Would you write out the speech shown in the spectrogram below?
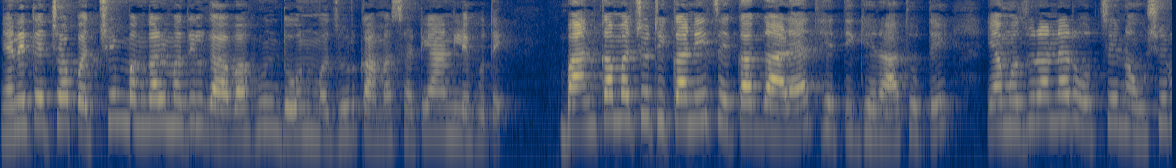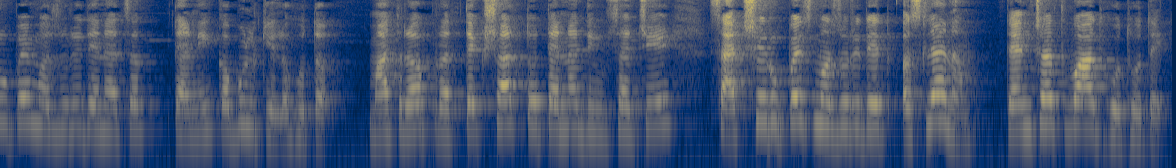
याने त्याच्या पश्चिम बंगालमधील गावाहून दोन मजूर कामासाठी आणले होते. बांधकामाच्या ठिकाणीच एका गाळ्यात हे तिघे राहत होते. या मजुरांना रोजचे नऊशे रुपये मजुरी देण्याचं त्यांनी कबूल केलं होतं. मात्र प्रत्यक्षात तो त्यांना दिवसाचे सातशे रुपयेच मजुरी देत असल्यानं त्यांच्यात वाद होत होते.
